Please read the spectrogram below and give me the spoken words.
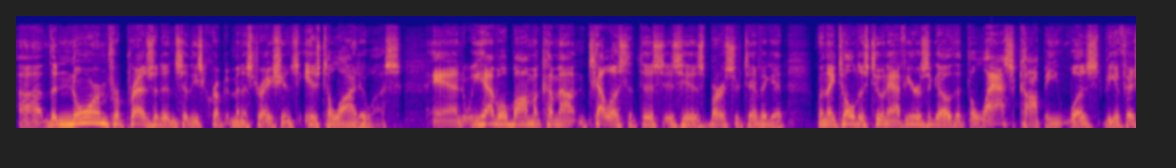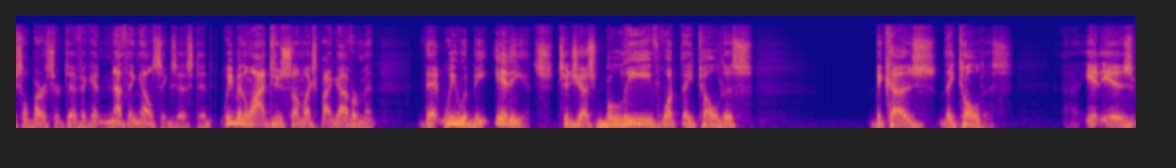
uh, the norm for presidents in these corrupt administrations is to lie to us. And we have Obama come out and tell us that this is his birth certificate when they told us two and a half years ago that the last copy was the official birth certificate and nothing else existed. We've been lied to so much by government that we would be idiots to just believe what they told us because they told us. Uh, it is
